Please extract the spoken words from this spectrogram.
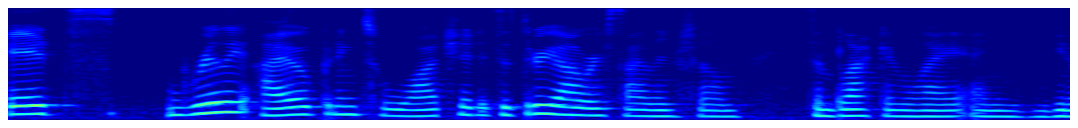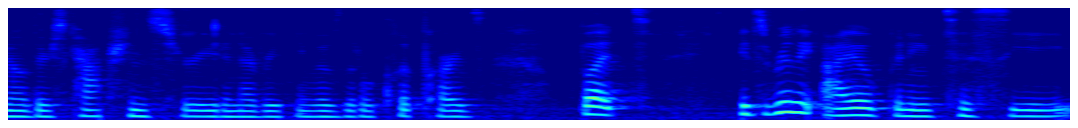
It's really eye opening to watch it. It's a three hour silent film it's in black and white and you know there's captions to read and everything those little clip cards but it's really eye-opening to see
